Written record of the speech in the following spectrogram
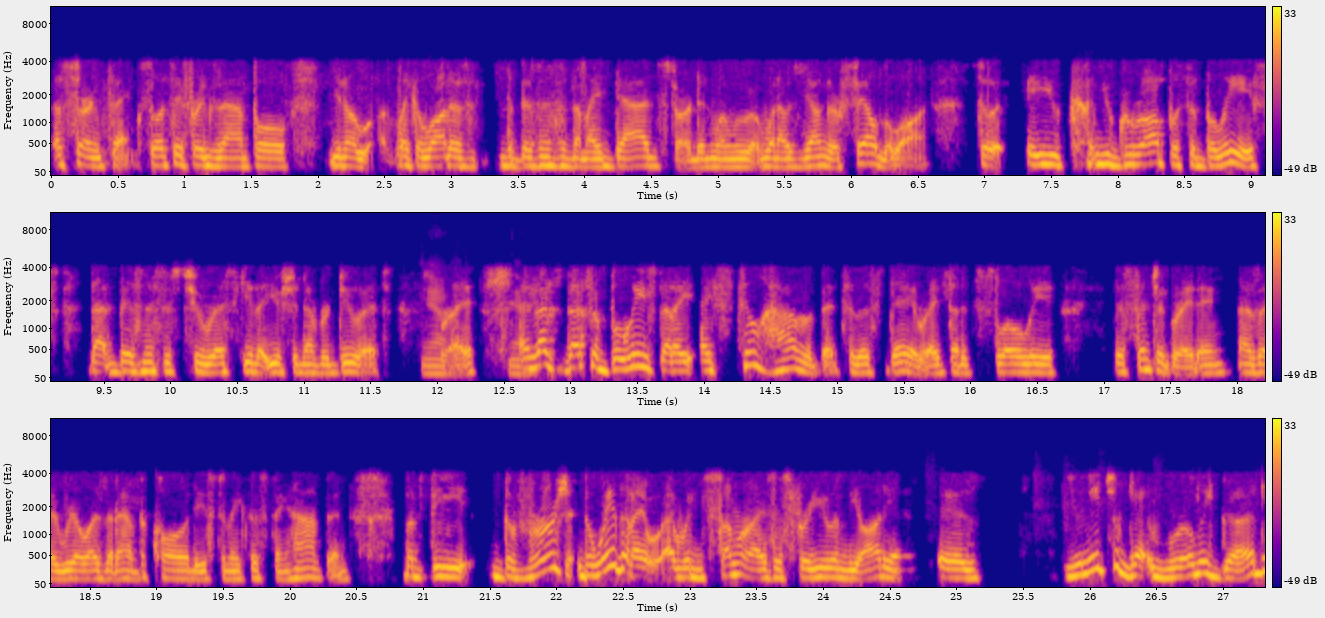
a certain thing. So let's say, for example, you know, like a lot of the businesses that my dad started when we were, when I was younger failed a lot. So you you grew up with a belief that business is too risky, that you should never do it, yeah. right? Yeah. And that's that's a belief that I, I still have a bit to this day, right? That it's slowly disintegrating as I realize that I have the qualities to make this thing happen. But the the version, the way that I, I would summarize this for you in the audience is you need to get really good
